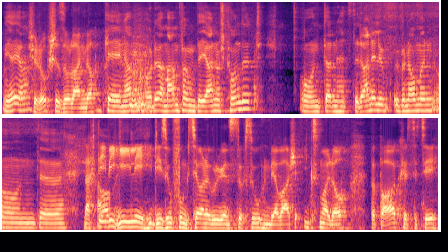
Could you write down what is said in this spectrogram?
Ja, ja. Schon doch schon so lange da. Genau, oder? Am Anfang der Janusz Kondert und dann hat es der Daniel übernommen und... Äh, Nach Debbie Gili, die Suchfunktion übrigens durchsuchen, der war schon x-mal da bei Bauerküste C,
